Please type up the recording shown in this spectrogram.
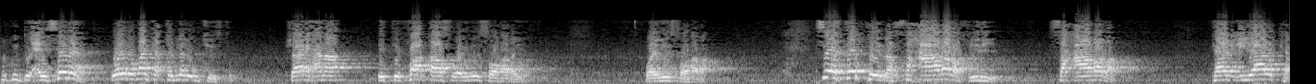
Markuu ducaysanaa waa inuu dhanka qiblada u jeesto. Shaarixana itifaaqaas waa idiin soo haraya. Waa idiin soo hara. Sidaas darteeda saxaabada fiiriya saxaabada taabiciyaalka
